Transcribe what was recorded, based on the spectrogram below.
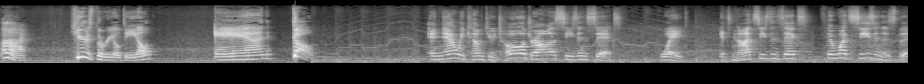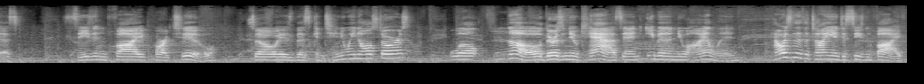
Ah, here's the real deal. And go! And now we come to Total Drama Season 6. Wait, it's not Season 6? Then what season is this? Season 5, Part 2? So is this continuing All-Stars? Well, no, there's a new cast and even a new island. How is this a tie-in to Season 5?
